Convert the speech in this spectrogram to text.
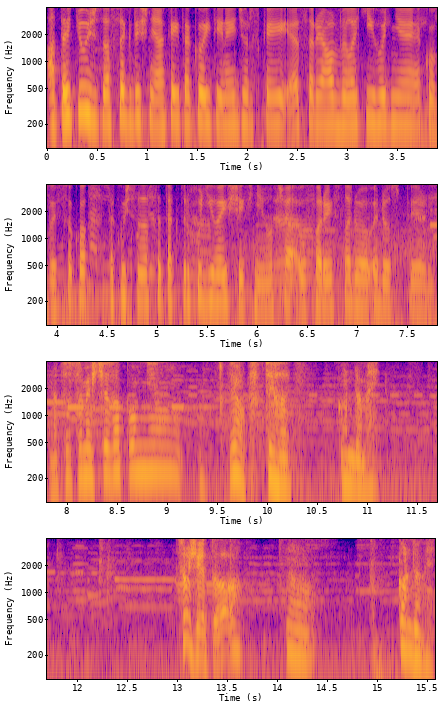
A teď už zase, když nějaký takový teenagerský seriál vyletí hodně jako vysoko, tak už se zase tak trochu dívají všichni. Jo? Třeba euforii sledují i dospělí. Na co jsem ještě zapomněl? Jo, tyhle kondomy. Cože to? No, kondomy.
